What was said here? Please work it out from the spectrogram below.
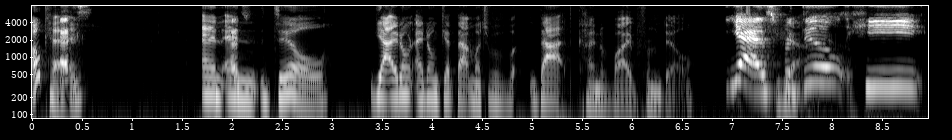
Okay. As, and and Dill, yeah, I don't I don't get that much of a, that kind of vibe from Dill. yes, for Yeah. Dill, he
